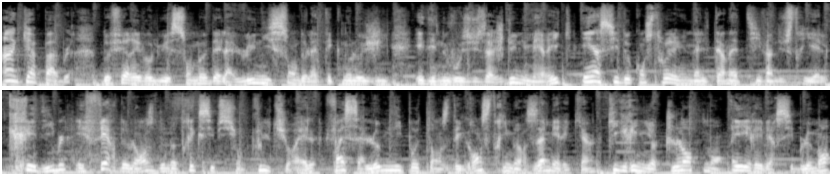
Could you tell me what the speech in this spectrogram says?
incapable de faire évoluer son modèle à l'unisson de la technologie et des nouveaux usages du numérique, et ainsi de construire une alternative industrielle crédible et faire de lance de notre exception culturelle face à l'omnipotence des grands streamers américains qui grignotent lentement et irréversiblement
